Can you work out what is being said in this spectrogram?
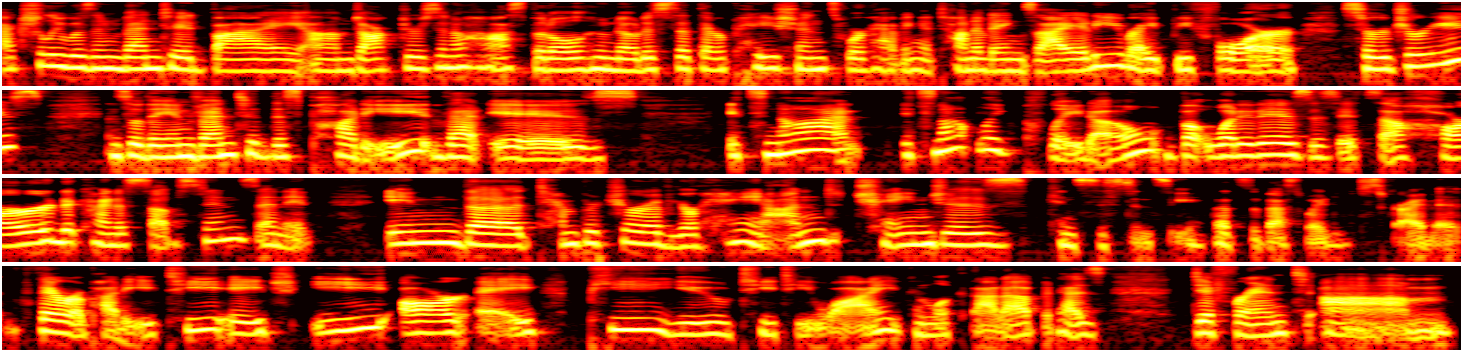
Actually, was invented by um, doctors in a hospital who noticed that their patients were having a ton of anxiety right before surgeries, and so they invented this putty that is. It's not it's not like Play-Doh, but what it is is it's a hard kind of substance and it in the temperature of your hand changes consistency. That's the best way to describe it. Theraputty, T H E R A P U T T Y. You can look that up. It has different um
